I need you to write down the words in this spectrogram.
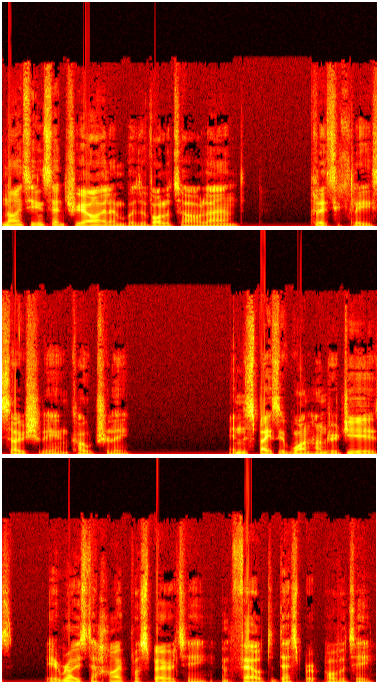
19th century Ireland was a volatile land. politically, socially, and culturally. In the space of 100 years, it rose to high prosperity and fell to desperate poverty.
